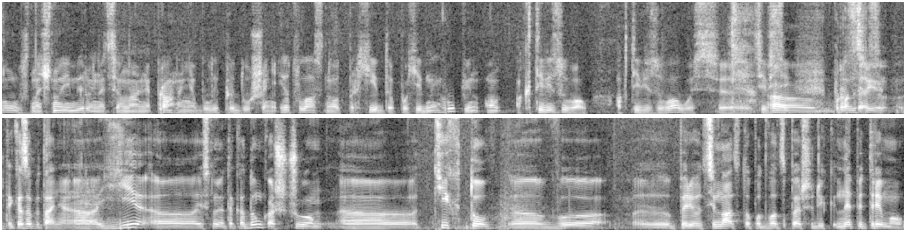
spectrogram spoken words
ну значною мірою національні прагнення були придушені. І от власне от прихід до похідних груп він он активізував, активізував ось е, ці всі А, процеси. Сергію, таке запитання. А, Є, е, існує така думка, що ті, хто в період 17 по 21 рік не підтримав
